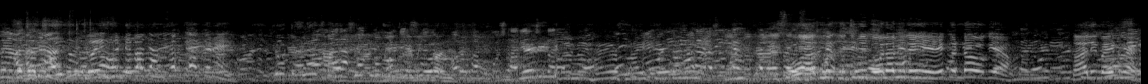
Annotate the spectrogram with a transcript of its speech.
में आ रहा है चौबीस घंटे बाद हम सब क्या करें? वो आदमी कुछ भी बोला भी नहीं। है एक घंटा हो गया खाली बैठ रहा है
